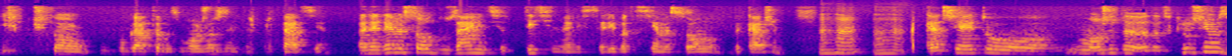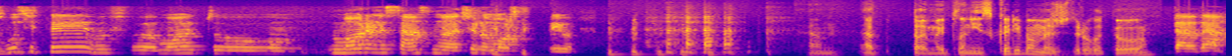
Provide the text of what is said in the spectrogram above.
изключително богата възможност за интерпретация. А не яде месо от бозайници, от птици, нали, се рибата си е месо, но да кажем. Uh-huh, uh-huh. Така че ето, може да, да включим звуците в моето, моят ренесанс на черноморската риба. Има и планинска риба, между другото. Да, да.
